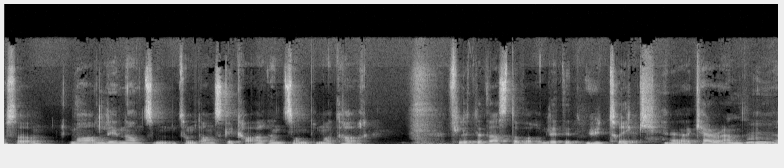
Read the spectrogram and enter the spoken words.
også vanlige navn som, som danske Karen, som på en måte har flyttet vestover og blitt et uttrykk, Karen, mm.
